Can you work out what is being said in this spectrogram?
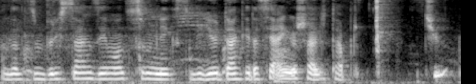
Ansonsten würde ich sagen, sehen wir uns zum nächsten Video. Danke, dass ihr eingeschaltet habt. Tschüss.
